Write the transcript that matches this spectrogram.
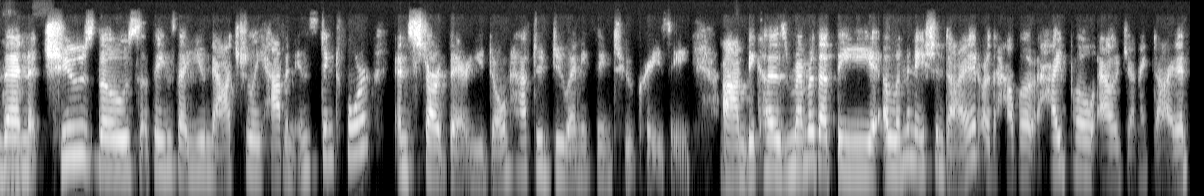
Mm-hmm. Then choose those things that you naturally have an instinct for and start there. You don't have to do anything too crazy. Um, mm-hmm. because remember that the elimination diet or the hypo- hypoallergenic diet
